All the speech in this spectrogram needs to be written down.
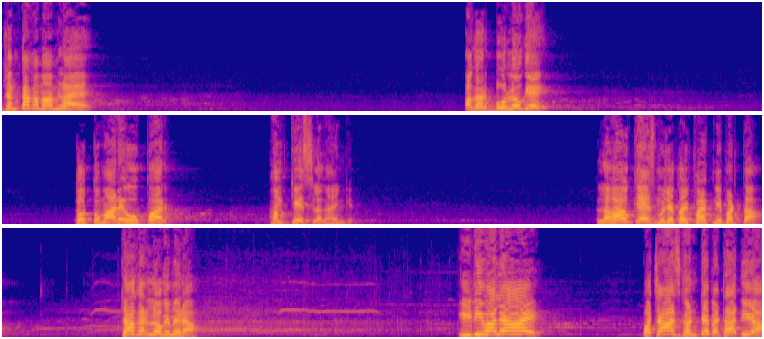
जनता का मामला है। अगर बोलोगे तो तुम्हारे ऊपर हम केस लगाएँगे। लगाओ केस, मुझे कोई फ़र्क नहीं पड़ता। क्या कर लोगे मेरा? ईडी वाले आए, पचास घंटे बैठा दिया।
